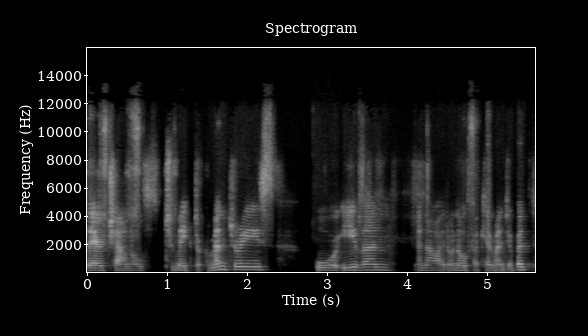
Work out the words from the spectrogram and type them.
their channels to make documentaries or even and now I don't know if I can mention, but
